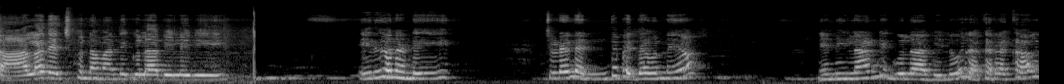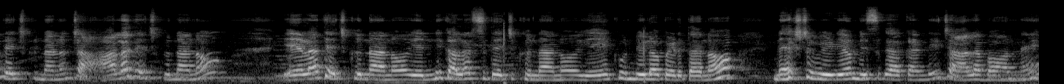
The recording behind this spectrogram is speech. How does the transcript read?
చాలా తెచ్చుకున్నామండి గులాబీలు ఇవి. ఇదిగోనండి. చూడండి ఎంత పెద్దగా ఉన్నాయో. నేను ఇలాంటి గులాబీలు రకరకాలు తెచ్చుకున్నాను చాలా తెచ్చుకున్నాను. ఎలా తెచ్చుకున్నాను ఎన్ని కలర్స్ తెచ్చుకున్నాను ఏ కుండీలో పెడతానో నెక్స్ట్ వీడియో మిస్ కాకండి చాలా బాగున్నాయి.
